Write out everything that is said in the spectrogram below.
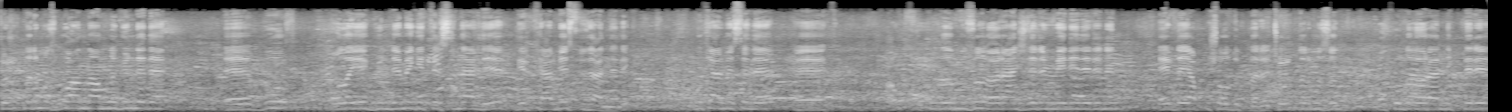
Çocuklarımız bu anlamlı günde de e, bu olayı gündeme getirsinler diye bir kermes düzenledik. Bu kermese de okulumuzun öğrencilerin, velilerinin evde yapmış oldukları, çocuklarımızın okulda öğrendikleri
